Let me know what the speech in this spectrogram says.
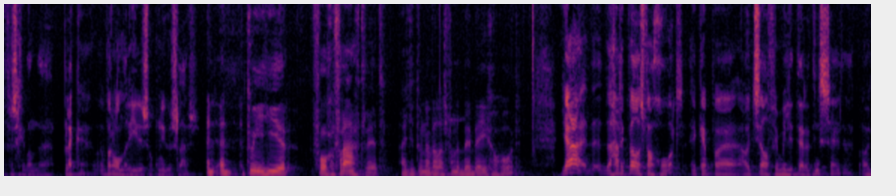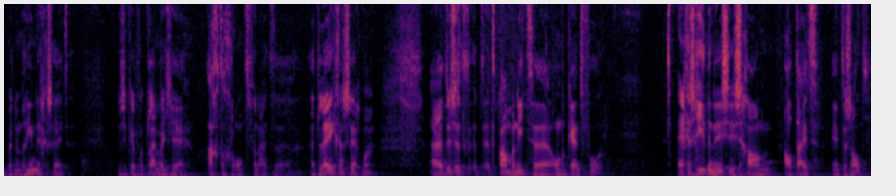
verschillende plekken, waaronder hier dus op Nieuwsluis. En, en toen je hiervoor gevraagd werd, had je toen al wel eens van de BB gehoord? Ja, daar had ik wel eens van gehoord. Ik heb ooit zelf in militaire dienst gezeten, ooit bij de marine gezeten. Dus ik heb een klein beetje achtergrond vanuit het leger, zeg maar. dus het, het, het, kwam me niet onbekend voor. En geschiedenis is gewoon altijd interessant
